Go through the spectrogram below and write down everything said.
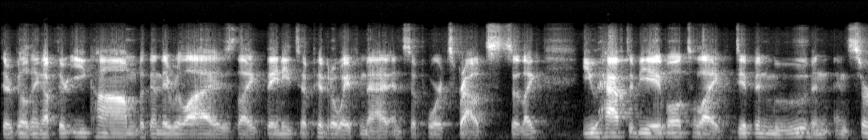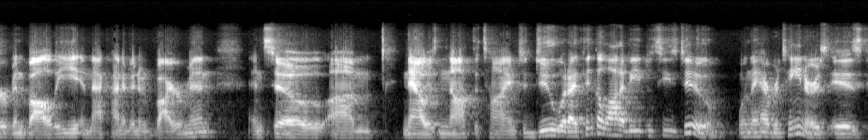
They're building up their e-com, but then they realize like they need to pivot away from that and support Sprouts. So like you have to be able to like dip and move and, and serve and volley in that kind of an environment. And so um, now is not the time to do what I think a lot of agencies do when they have retainers is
